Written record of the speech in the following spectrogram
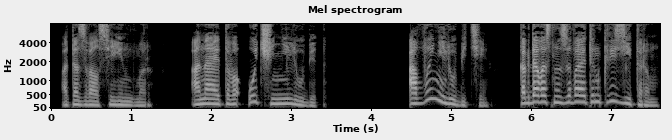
— отозвался Ингмар. «Она этого очень не любит». «А вы не любите, когда вас называют инквизитором»,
